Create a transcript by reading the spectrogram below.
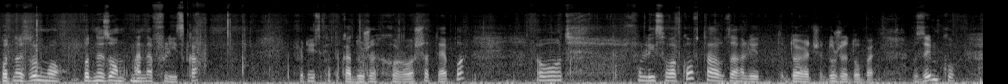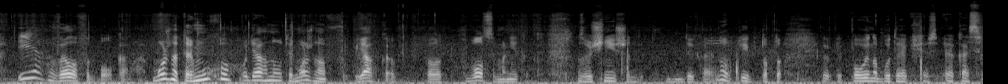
Під низом, під низом в мене фліска. Фліска така дуже хороша, тепла. От. Лісова кофта взагалі, до речі, дуже добре взимку. І велофутболка. Можна термуху одягнути, можна я футболці мені так зручніше дихає. Ну, тобто повинна бути якась, якась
